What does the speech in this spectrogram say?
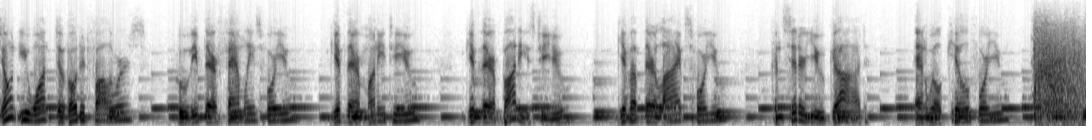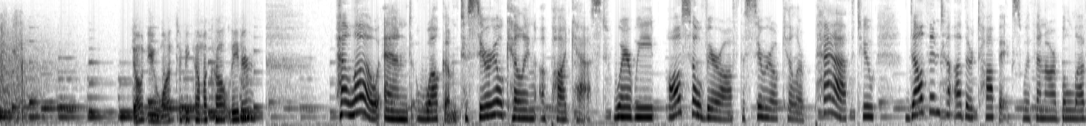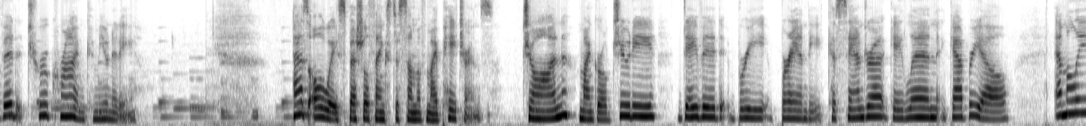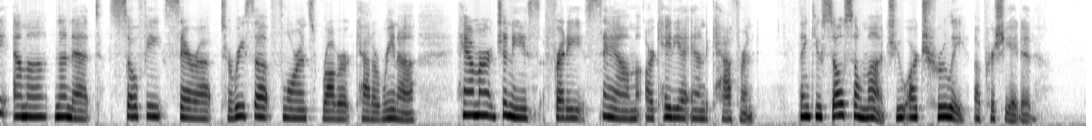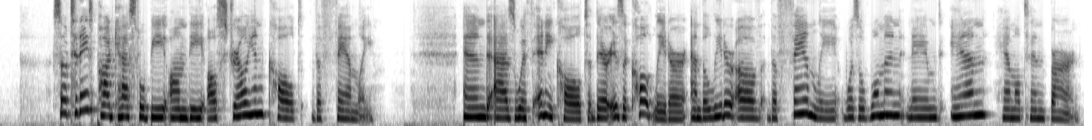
Don't you want devoted followers who leave their families for you, give their money to you, give their bodies to you, give up their lives for you, consider you God, and will kill for you? Don't you want to become a cult leader? Hello, and welcome to Serial Killing, a podcast, where we also veer off the serial killer path to delve into other topics within our beloved true crime community. As always, special thanks to some of my patrons John, my girl Judy, David, Bree, Brandy, Cassandra, Galen, Gabrielle, Emily, Emma, Nanette, Sophie, Sarah, Teresa, Florence, Robert, Katarina, Hammer, Janice, Freddie, Sam, Arcadia, and Catherine. Thank you so, so much. You are truly appreciated. So today's podcast will be on the Australian cult, The Family. And as with any cult, there is a cult leader, and the leader of the family was a woman named Anne Hamilton Byrne.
